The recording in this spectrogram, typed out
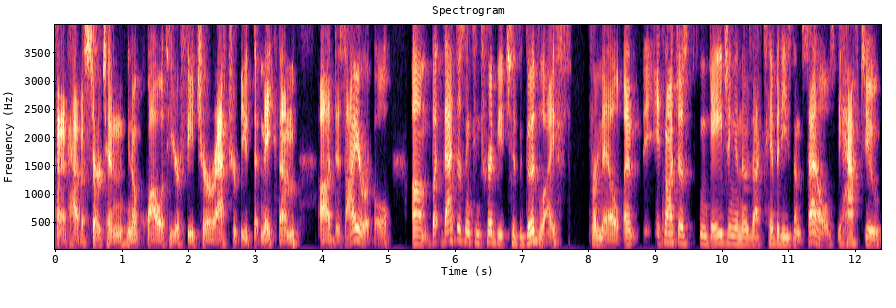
kind of have a certain you know quality or feature or attribute that make them uh, desirable. Um, but that doesn't contribute to the good life for Mill. And it's not just engaging in those activities themselves. We have to,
